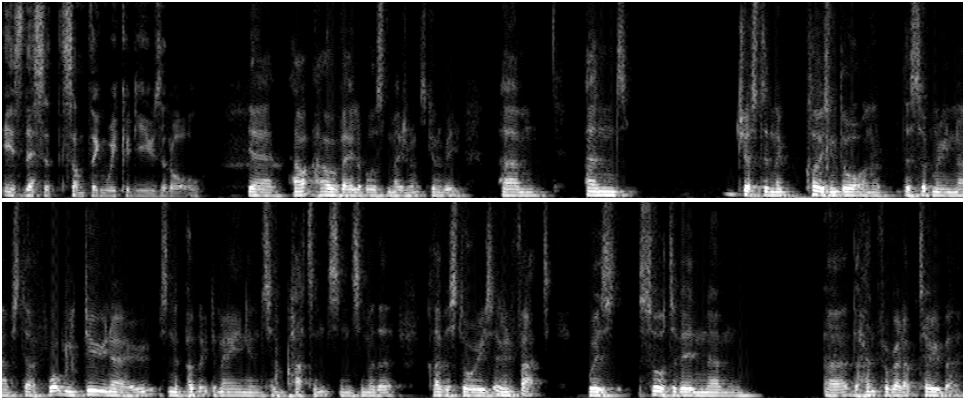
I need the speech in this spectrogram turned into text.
is this a, something we could use at all? Yeah, how how available is the measurements going to be? Um, and just in the closing thought on the, the, submarine nav stuff, what we do know is in the public domain in some patents and some other clever stories, and in fact was sort of in um, uh, the hunt for Red October.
